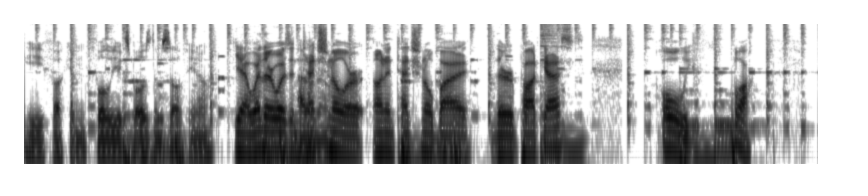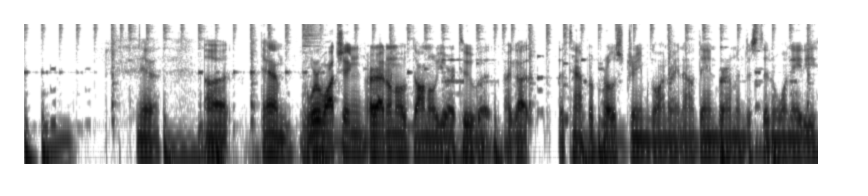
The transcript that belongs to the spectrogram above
he fucking fully exposed himself. You know. Yeah, whether it was intentional or unintentional by their podcast. Holy fuck. Yeah. Uh, damn. We're watching, or I don't know if Donald you are too, but I got the Tampa Pro stream going right now. Dane Burman just did a 180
